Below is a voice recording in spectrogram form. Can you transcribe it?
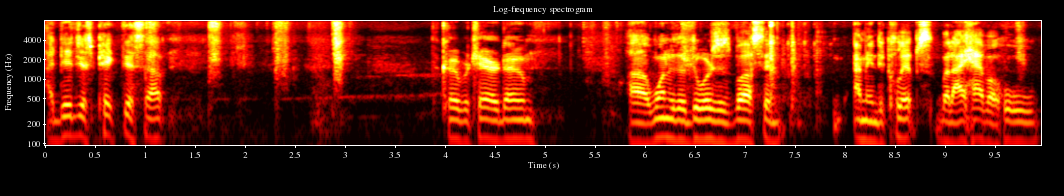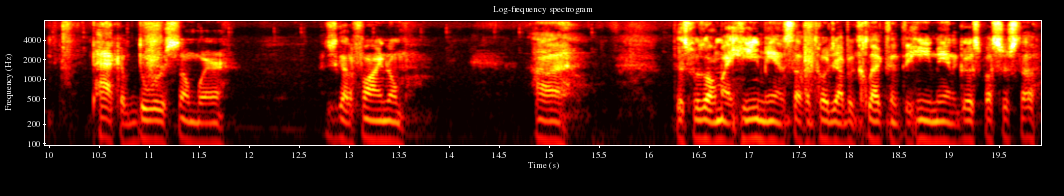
I did just pick this up. The Cobra Terrordrome. Uh, one of the doors is busted. I mean, the clips, but I have a whole pack of doors somewhere. I just got to find them. Uh, this was all my He-Man stuff. I told you I've been collecting the He-Man and Ghostbuster stuff.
